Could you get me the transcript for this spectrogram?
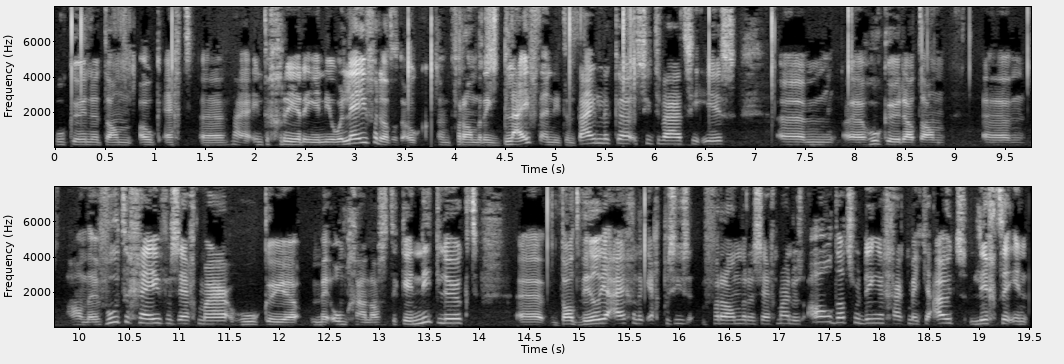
hoe kun je het dan ook echt uh, nou ja, integreren in je nieuwe leven? Dat het ook een verandering blijft en niet een tijdelijke situatie is. Um, hoe kun je dat dan um, handen en voeten geven, zeg maar. Hoe kun je mee omgaan als het een keer niet lukt? Uh, wat wil je eigenlijk echt precies veranderen, zeg maar. Dus al dat soort dingen ga ik met je uitlichten in,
